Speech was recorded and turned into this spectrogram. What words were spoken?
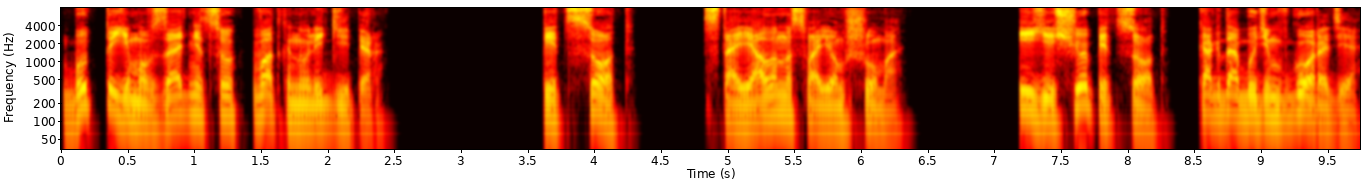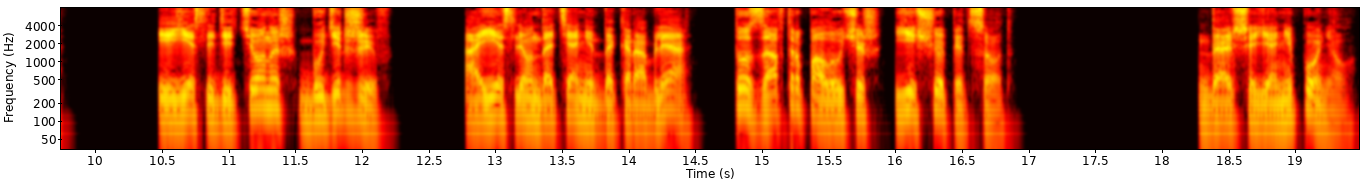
будто ему в задницу воткнули гипер. «Пятьсот!» — стояла на своем шума. «И еще пятьсот, когда будем в городе. И если детеныш будет жив. А если он дотянет до корабля, то завтра получишь еще пятьсот». Дальше я не понял.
